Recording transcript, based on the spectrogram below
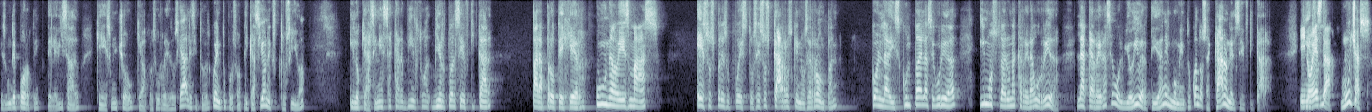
es un deporte televisado, que es un show que va por sus redes sociales y todo el cuento, por su aplicación exclusiva, y lo que hacen es sacar virtual, virtual safety car para proteger una vez más esos presupuestos, esos carros que no se rompan, con la disculpa de la seguridad y mostrar una carrera aburrida. La carrera se volvió divertida en el momento cuando sacaron el safety car. Y, no esta, muchas.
